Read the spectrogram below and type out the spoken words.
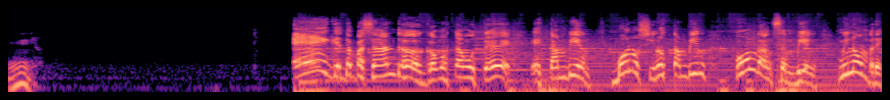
Mm. ¡Hey! ¿Qué está pasando? ¿Cómo están ustedes? ¿Están bien? Bueno, si no están bien, pónganse bien. Mi nombre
